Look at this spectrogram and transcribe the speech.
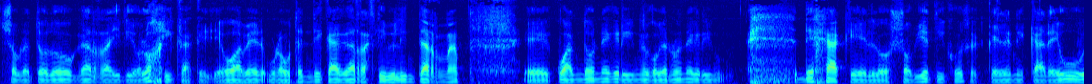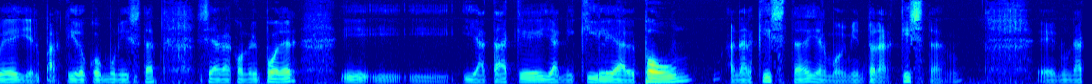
sobre todo guerra ideológica, que llegó a haber una auténtica guerra civil interna cuando Negrín, el gobierno de Negrín, deja que los soviéticos, el NKDV y el Partido Comunista se haga con el poder y, ataque y aniquile al POUM anarquista y al movimiento anarquista. en una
